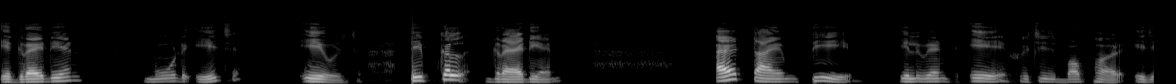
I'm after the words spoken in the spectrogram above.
a gradient mode is used. Typical gradient at time t, eluent A, which is buffer, is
